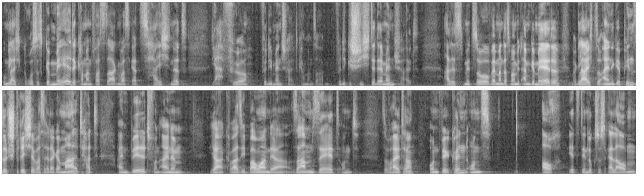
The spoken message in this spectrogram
ungleich großes Gemälde, kann man fast sagen, was er zeichnet, ja, für, für die Menschheit, kann man sagen, für die Geschichte der Menschheit. Alles mit so, wenn man das mal mit einem Gemälde vergleicht, so einige Pinselstriche, was er da gemalt hat, ein Bild von einem, ja, quasi Bauern, der Samen sät und so weiter. Und wir können uns auch jetzt den Luxus erlauben,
